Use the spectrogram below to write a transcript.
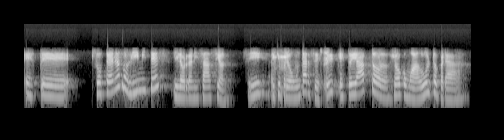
Este, sostener los límites y la organización, ¿sí? Hay que preguntarse, ¿estoy, estoy apto yo como adulto para,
